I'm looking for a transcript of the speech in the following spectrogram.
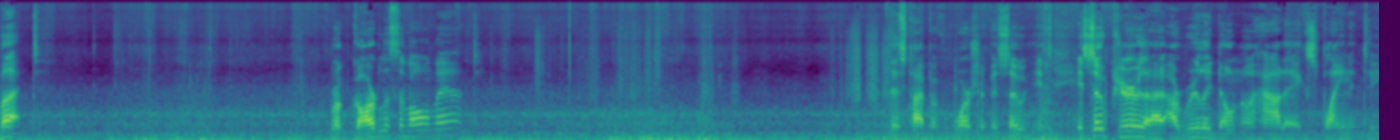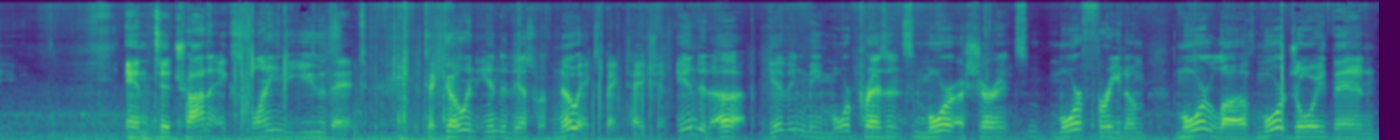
But regardless of all that, this type of worship is so it's it's so pure that I, I really don't know how to explain it to you. And to try to explain to you that to going into this with no expectation ended up giving me more presence, more assurance, more freedom, more love, more joy than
